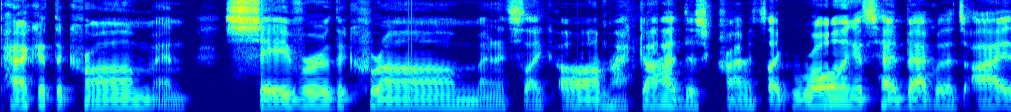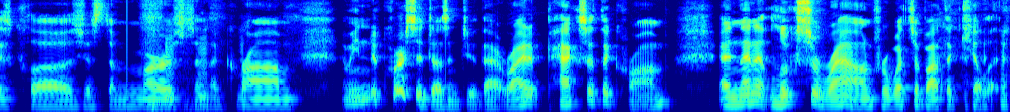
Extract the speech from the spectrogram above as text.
peck at the crumb and savor the crumb and it's like oh my god this crumb it's like rolling its head back with its eyes closed just immersed in the crumb. I mean of course it doesn't do that right? It pecks at the crumb and then it looks around for what's about to kill it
